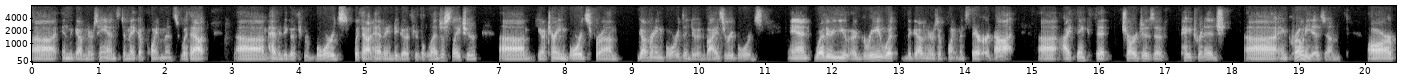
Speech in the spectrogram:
uh, in the governor's hands to make appointments without um, having to go through boards, without having to go through the legislature, um, you know, turning boards from governing boards into advisory boards. And whether you agree with the governor's appointments there or not, uh, I think that charges of patronage uh, and cronyism are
